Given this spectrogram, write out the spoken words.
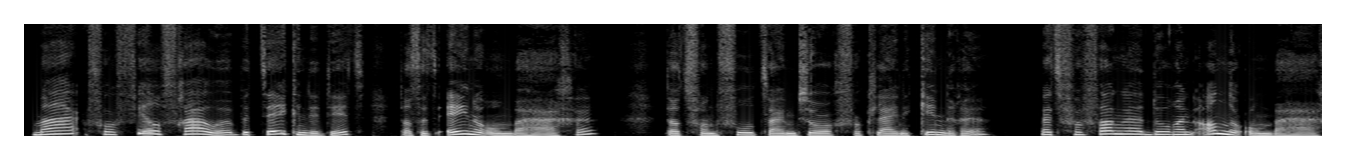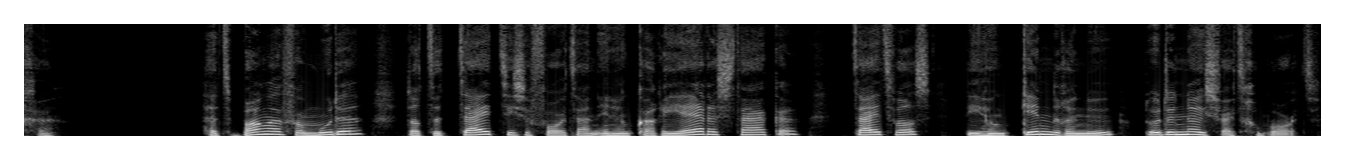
Maar voor veel vrouwen betekende dit dat het ene onbehagen, dat van fulltime zorg voor kleine kinderen, werd vervangen door een ander onbehagen. Het bange vermoeden dat de tijd die ze voortaan in hun carrière staken, tijd was die hun kinderen nu door de neus werd geboord.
